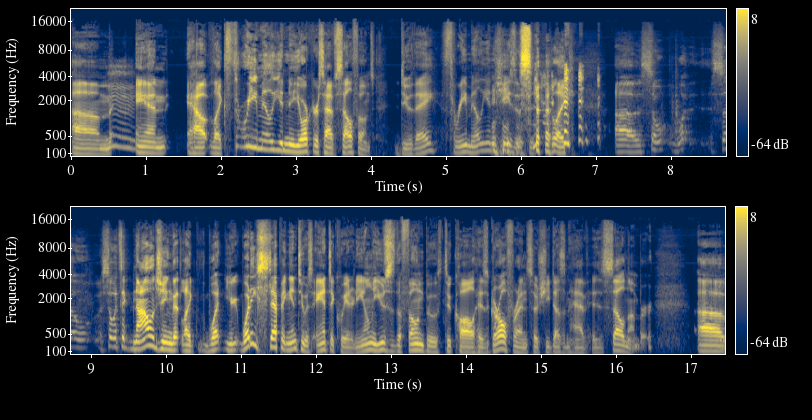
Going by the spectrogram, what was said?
um, Hmm. and how like three million New Yorkers have cell phones. Do they? Three million? Jesus! like, uh, so what? So so it's acknowledging that like what you what he's stepping into is antiquated. He only uses the phone booth to call his girlfriend, so she doesn't have his cell number. Uh,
